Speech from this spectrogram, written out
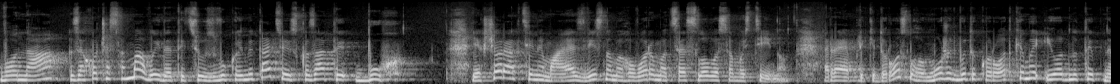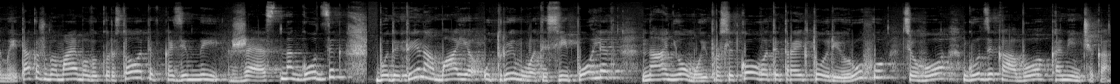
вона захоче сама видати цю звукоімітацію і сказати бух. Якщо реакції немає, звісно, ми говоримо це слово самостійно. Репліки дорослого можуть бути короткими і однотипними. І також ми маємо використовувати вказівний жест на гудзик, бо дитина має утримувати свій погляд на ньому і прослідковувати траєкторію руху цього гудзика або камінчика.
